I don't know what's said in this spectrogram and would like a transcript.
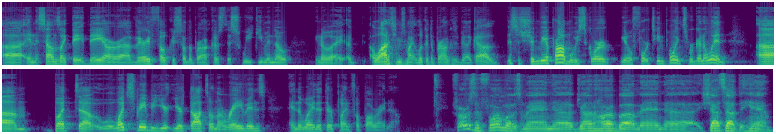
Uh, and it sounds like they they are uh, very focused on the Broncos this week, even though you know, a, a, lot of teams might look at the Broncos and be like, "Oh, this is, shouldn't be a problem. We score, you know, 14 points, we're going to win." Um, but uh, what's maybe your, your thoughts on the Ravens and the way that they're playing football right now? First and foremost, man, uh, John Harbaugh, man, uh, shouts out to him.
